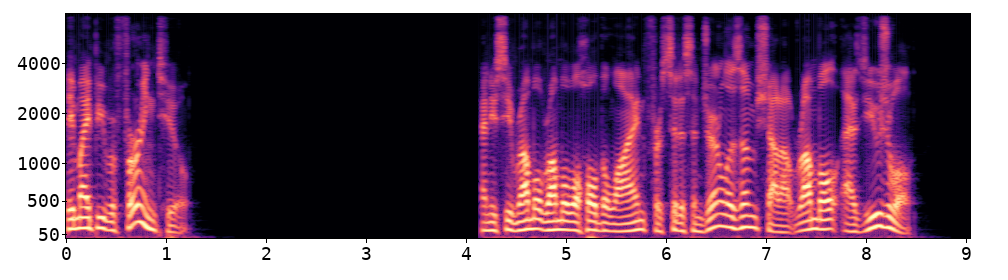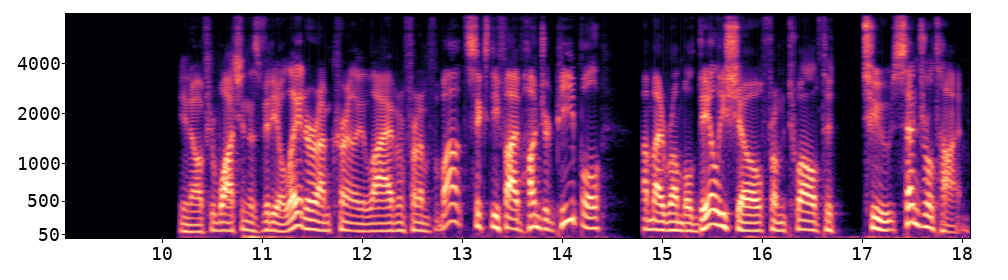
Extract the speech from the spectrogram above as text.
they might be referring to. And you see Rumble, Rumble will hold the line for citizen journalism. Shout out Rumble as usual. You know, if you're watching this video later, I'm currently live in front of about 6,500 people on my Rumble Daily Show from 12 to 2 Central Time.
